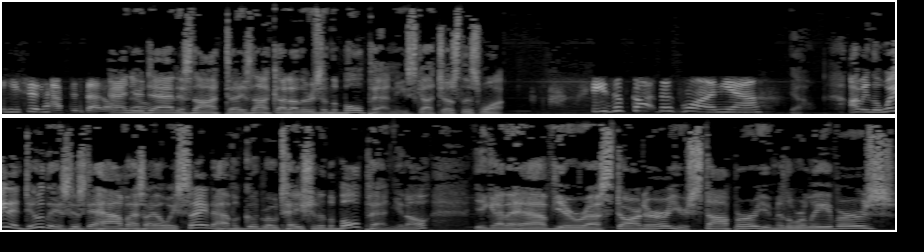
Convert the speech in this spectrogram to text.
He shouldn't have to settle. And so. your dad is not, uh, he's not got others in the bullpen. He's got just this one. He's just got this one, yeah. Yeah. I mean, the way to do this is to have, as I always say, to have a good rotation of the bullpen, you know? You got to have your uh, starter, your stopper, your middle relievers.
